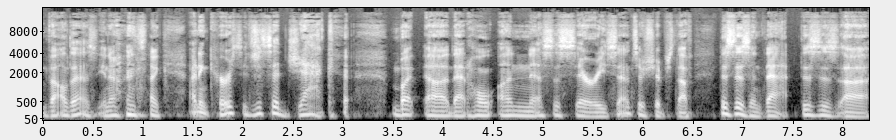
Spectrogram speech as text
Valdez." You know, it's like I didn't curse; it just said Jack. but uh, that whole unnecessary censorship stuff. This isn't that. This is uh,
